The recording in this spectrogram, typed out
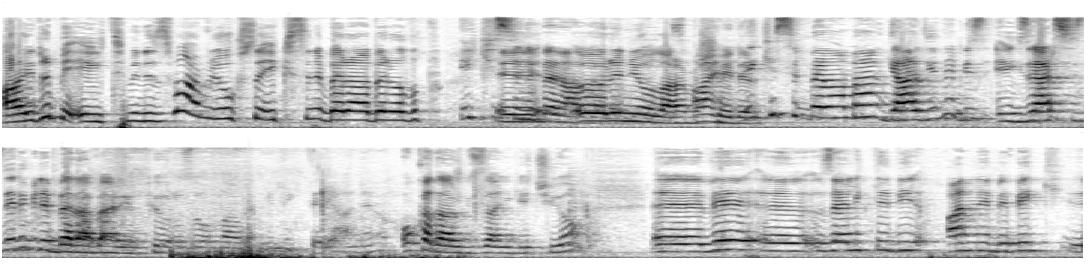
ayrı bir eğitiminiz var mı yoksa ikisini beraber alıp İkisini e, beraber öğreniyorlar mı şeyleri? İkisi beraber geldiğinde biz egzersizleri bile beraber yapıyoruz onlarla birlikte yani. O kadar güzel geçiyor. Ee, ve e, özellikle bir anne bebek e,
